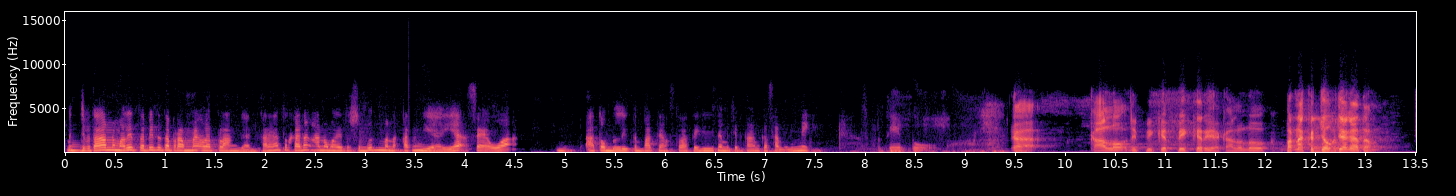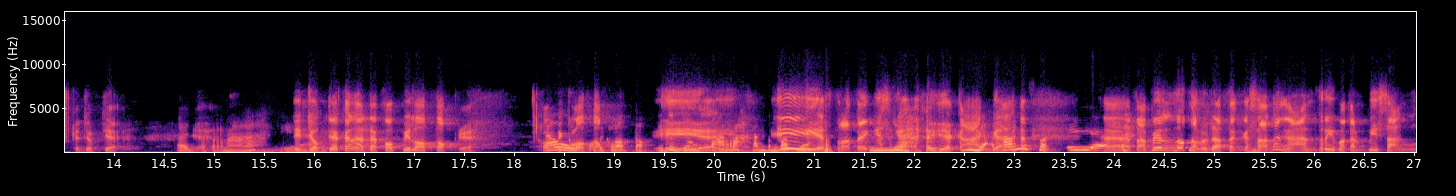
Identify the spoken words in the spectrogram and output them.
menciptakan anomali tapi tetap ramai oleh pelanggan karena terkadang anomali tersebut menekan biaya sewa atau beli tempat yang strategis dan menciptakan kesan unik seperti itu. Ya, kalau dipikir-pikir ya, kalau lo pernah ke Jogja nggak Tam? Ke Jogja? Uh, ya. Pernah. Ya. Di Jogja kan ada kopi lotok ya. Kopi Tahu, klotok. Kopi klotok. Itu iya, jauh parah kan tempatnya. Iya, strategis iya. gak? Iya kagak. Enggak iya. Nah, tapi lo kalau datang ke sana ngantri makan pisang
